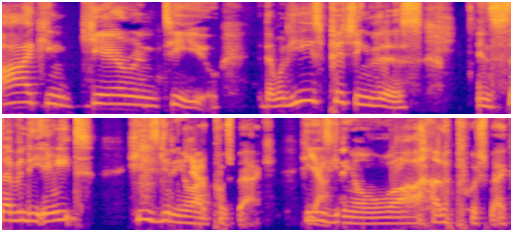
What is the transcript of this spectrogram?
I can guarantee you that when he's pitching this in '78, he's getting a lot of pushback. He's Yeah. getting a lot of pushback.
